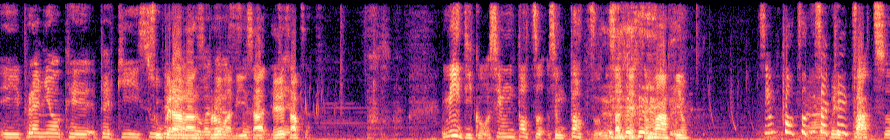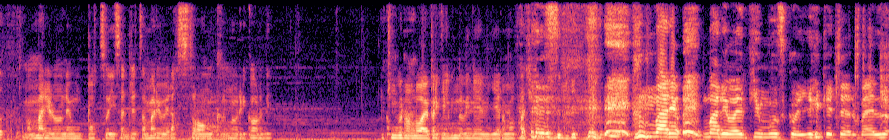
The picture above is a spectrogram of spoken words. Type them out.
il premio che per chi Supera supera, la prova di saggezza. Mitico, sei un pozzo. Sei un pazzo di saggezza, Mafio. Sei un pozzo di Ah, quel saggezza. pazzo. Ma Mario non è un pozzo di saggezza, Mario era strong, non ricordi? E comunque non lo è perché gli indovinelli erano facilissimi. Mario, Mario ha più muscoli che cervello.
